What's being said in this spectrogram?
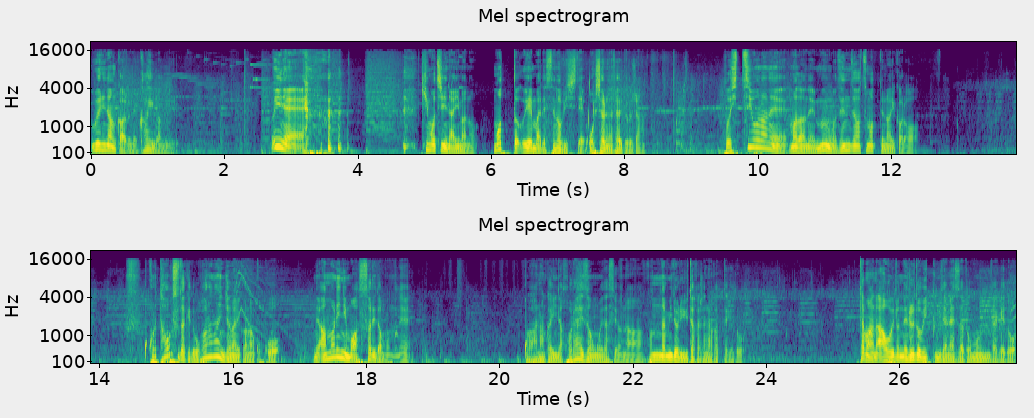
上になんかあるね影が見える。いいね。気持ちいいな今の。もっと上まで背伸びしておしゃれなタイトルじゃん。そう必要なねまだねムーンは全然集まってないから。これ倒すだけで終わらないんじゃないかなここ。ねあまりにもあっさりだもんね。わあなんかいいな。ホライゾン思い出すよな。こんな緑豊かじゃなかったけど。多分あの青色ねルドウィックみたいなやつだと思うんだけど。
